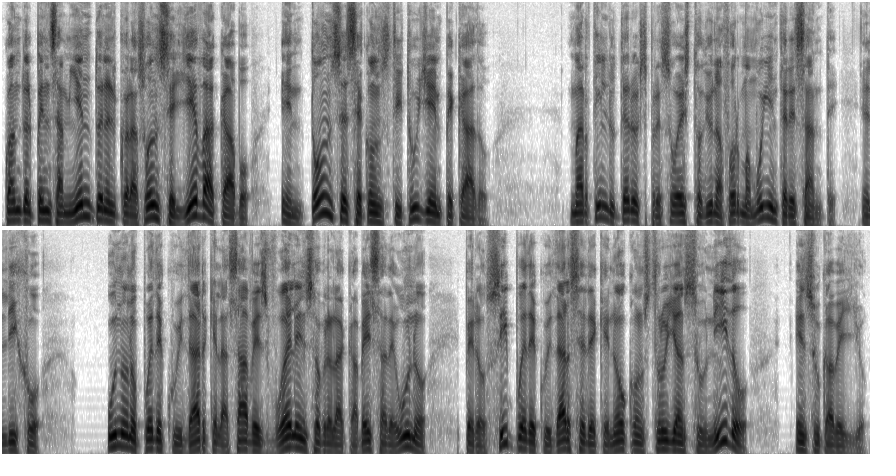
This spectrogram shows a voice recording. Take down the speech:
cuando el pensamiento en el corazón se lleva a cabo, entonces se constituye en pecado. Martín Lutero expresó esto de una forma muy interesante. Él dijo, uno no puede cuidar que las aves vuelen sobre la cabeza de uno, pero sí puede cuidarse de que no construyan su nido en su cabello.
